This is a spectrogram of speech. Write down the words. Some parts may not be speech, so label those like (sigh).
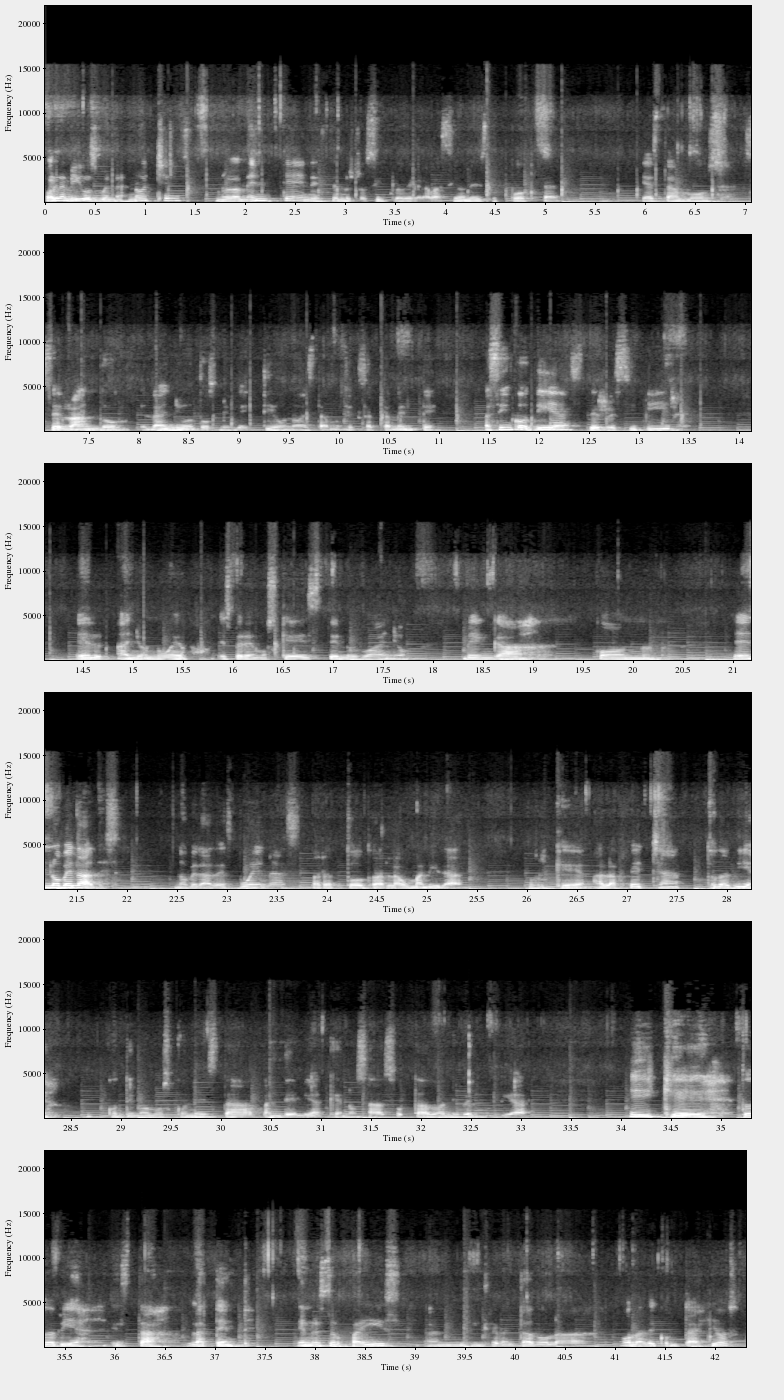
Hola amigos, buenas noches. Nuevamente en este nuestro ciclo de grabaciones de podcast. Ya estamos cerrando el año 2021, estamos exactamente a cinco días de recibir el año nuevo. Esperemos que este nuevo año venga con eh, novedades, novedades buenas para toda la humanidad, porque a la fecha todavía continuamos con esta pandemia que nos ha azotado a nivel mundial y que todavía está latente. En nuestro país han incrementado la ola de contagios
